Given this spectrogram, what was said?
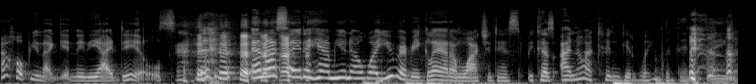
I hope you're not getting any ideals. and I say to him, you know what? You better be glad I'm watching this because I know I couldn't get away with anything.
